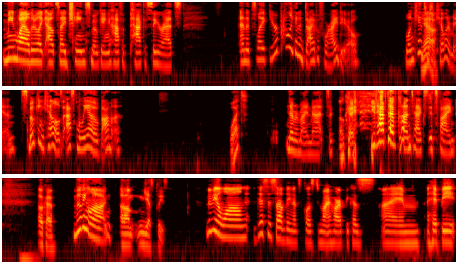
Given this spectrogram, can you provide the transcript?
Meanwhile, they're like outside chain smoking half a pack of cigarettes. And it's like, you're probably going to die before I do. Lung cancer's Yeah. a killer, man. Smoking kills. Ask Malia Obama. What? Never mind, Matt. It's a- Okay. you'd have to have context. It's fine. Okay. Moving along. Um. Yes, please. Moving along, this is something that's close to my heart because I'm a hippie.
